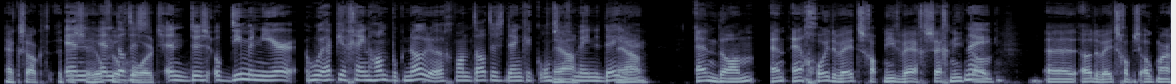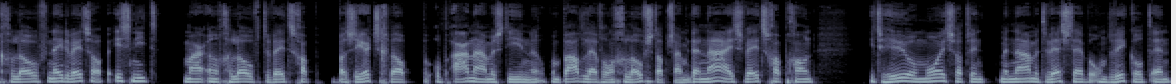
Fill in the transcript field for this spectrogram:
exact, het is En, heel en, veel dat gehoord. is, en dus op die manier hoe heb je geen handboek nodig. Want dat is denk ik onze Ja, gemene deler. Ja. En dan, en, en gooi de wetenschap niet weg. Zeg niet Nee. dan, eh, oh, de wetenschap is ook maar geloof. Nee, de wetenschap is niet maar een geloof. De wetenschap baseert zich wel op, op aannames die op een bepaald level een geloofstap zijn. Maar daarna is wetenschap gewoon iets heel moois wat we in, met name het Westen hebben ontwikkeld. En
